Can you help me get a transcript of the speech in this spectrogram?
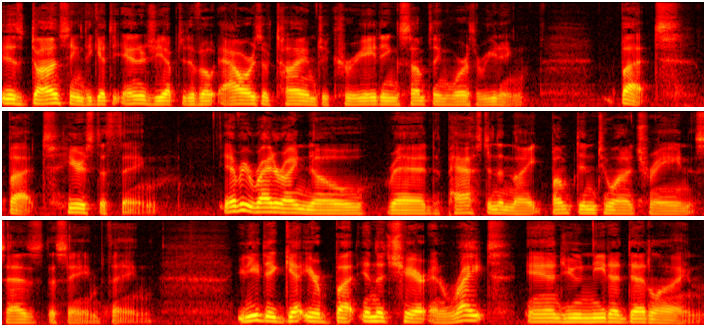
It is daunting to get the energy up to devote hours of time to creating something worth reading. But, but, here's the thing. Every writer I know, read, passed in the night, bumped into on a train, says the same thing. You need to get your butt in the chair and write, and you need a deadline.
